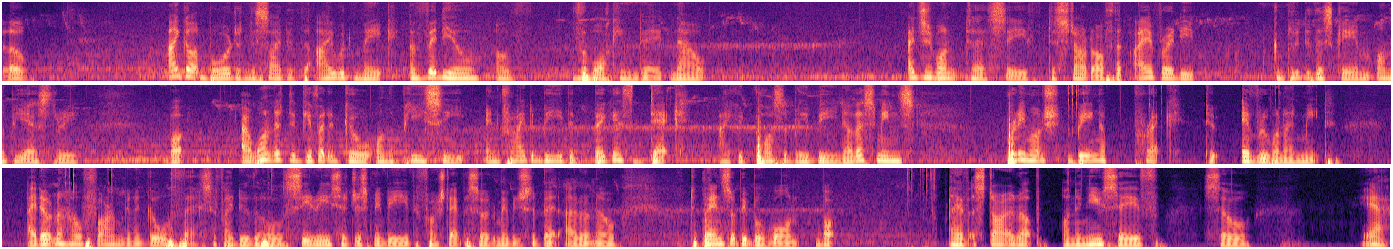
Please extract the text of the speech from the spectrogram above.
Hello. I got bored and decided that I would make a video of The Walking Dead. Now, I just want to say to start off that I have already completed this game on the PS3, but I wanted to give it a go on the PC and try to be the biggest dick I could possibly be. Now, this means pretty much being a prick to everyone I meet. I don't know how far I'm going to go with this, if I do the whole series or just maybe the first episode or maybe just a bit, I don't know. Depends what people want, but I have started up on a new save, so yeah.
